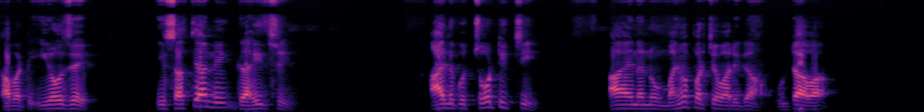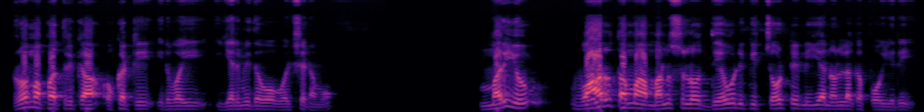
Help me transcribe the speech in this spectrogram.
కాబట్టి ఈరోజే ఈ సత్యాన్ని గ్రహించి ఆయనకు చోటిచ్చి ఆయనను మహిమపరిచేవారిగా ఉంటావా? రోమపత్రిక ఒకటి ఇరవై ఎనిమిదవ వచనము. మరియు వారు తమ మనసులో దేవునికి చోటినియనొల్లకపోయిరి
